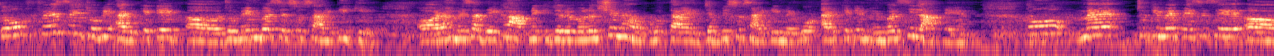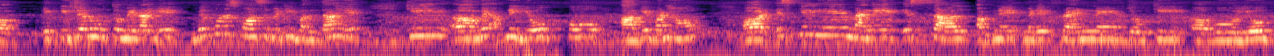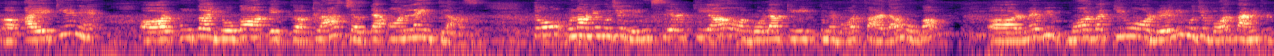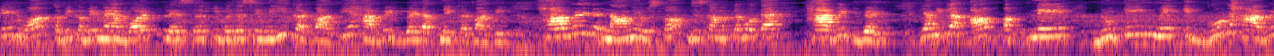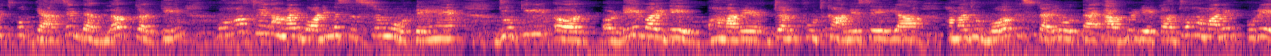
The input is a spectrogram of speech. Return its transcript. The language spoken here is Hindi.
तो फिर से जो भी एडुकेटेड जो मेंबर्स है सोसाइटी के, और हमेशा देखा आपने कि जो रिवोल्यूशन है, होता है, जब भी सोसाइटी में वो एडुकेटेड मेंबर्स ही लाते हैं। तो मैं, चूँकि मैं पैसे से एक टीचर हूँ तो मेरा ये बिल्कुल रिस्पॉन्सिबिलिटी बनता है कि मैं अपने योग को आगे बढ़ाऊँ और इसके लिए मैंने इस साल अपने मेरे फ्रेंड ने जो कि वो योग आई है और उनका योगा एक क्लास चलता है ऑनलाइन क्लास तो उन्होंने मुझे लिंक शेयर किया और बोला कि तुम्हें बहुत फ़ायदा होगा और मैं भी बहुत बार की हूँ और रियली मुझे बहुत बेनिफिटेड हुआ। कभी कभी मैं वर्क प्लेस की वजह से नहीं कर पाती हैबिट बिल्डअप नहीं कर पाती। हैबिल्ड नाम है उसका, जिसका मतलब होता है हैबिट बिल्ड यानी कि आप अपने रूटीन में एक गुड हैबिट्स को कैसे डेवलप करके बहुत से हमारे बॉडी में सिस्टम होते हैं, जो कि डे बाय डे हमारे जंक फ़ूड खाने से या हमारा जो वर्क स्टाइल होता है एवरीडे का, जो हमारे पूरे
